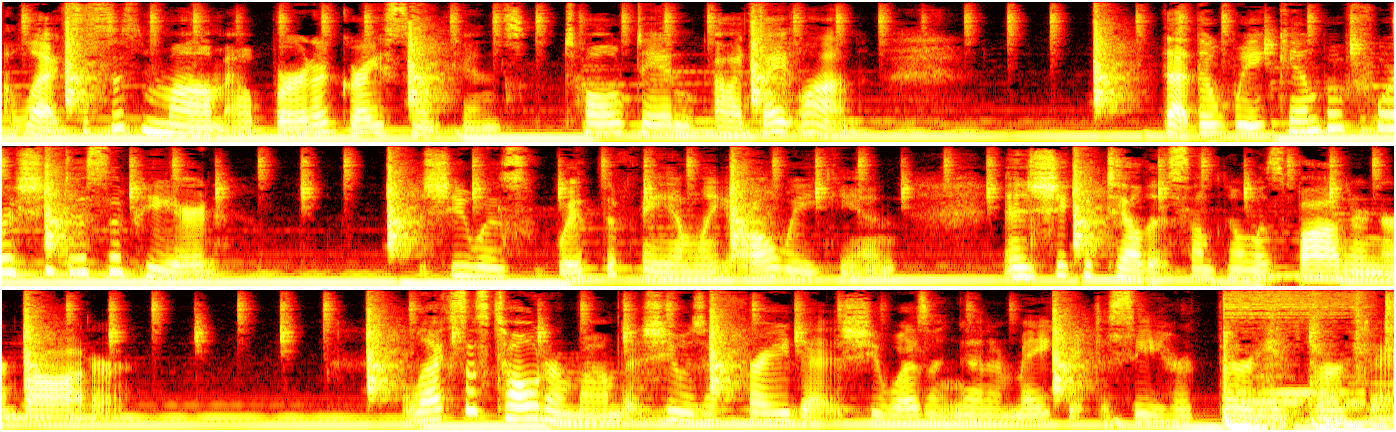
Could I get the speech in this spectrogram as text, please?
Alexis's mom, Alberta Gray Simpkins, told Dan, uh, Dateline that the weekend before she disappeared, she was with the family all weekend and she could tell that something was bothering her daughter. Alexis told her mom that she was afraid that she wasn't going to make it to see her 30th birthday.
